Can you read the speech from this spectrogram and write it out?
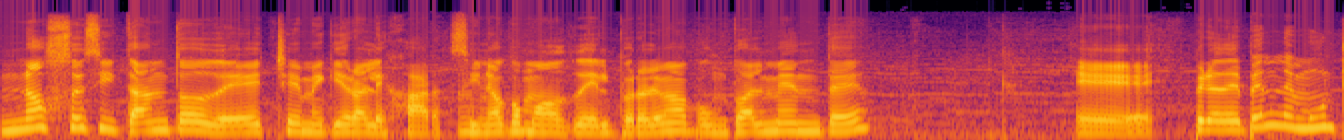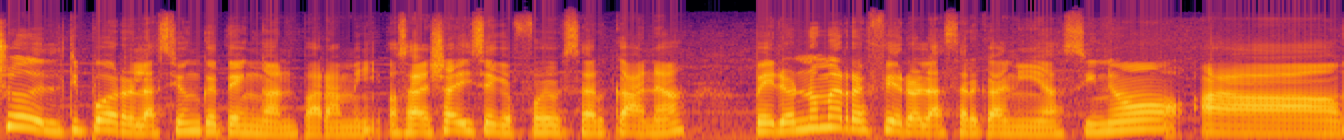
No sé si tanto de, che, me quiero alejar, sino como del problema puntualmente. Eh, pero depende mucho del tipo de relación que tengan para mí. O sea, ella dice que fue cercana, pero no me refiero a la cercanía, sino a,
